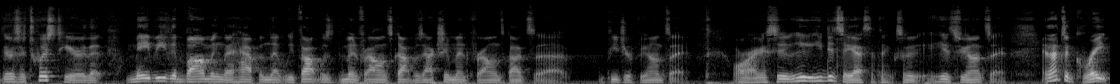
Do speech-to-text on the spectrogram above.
there's a twist here that maybe the bombing that happened that we thought was meant for Alan Scott was actually meant for Alan Scott's uh, future fiance or I guess he, he did say yes, I think. So his fiance, and that's a great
